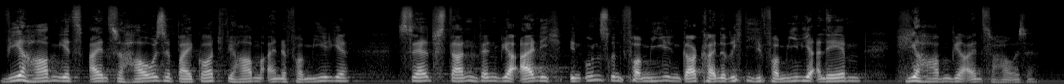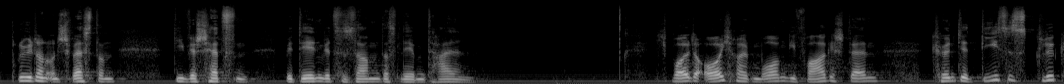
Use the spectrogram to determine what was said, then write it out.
Wir haben jetzt ein Zuhause bei Gott, wir haben eine Familie. Selbst dann, wenn wir eigentlich in unseren Familien gar keine richtige Familie erleben, hier haben wir ein Zuhause. Brüdern und Schwestern, die wir schätzen, mit denen wir zusammen das Leben teilen. Ich wollte euch heute Morgen die Frage stellen, könnt ihr dieses Glück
